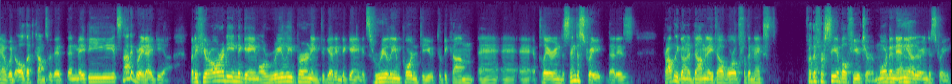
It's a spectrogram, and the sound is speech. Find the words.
uh, with all that comes with it, then maybe it's not a great idea. But if you're already in the game or really burning to get in the game, it's really important to you to become a, a, a player in this industry that is probably going to dominate our world for the next for the foreseeable future more than any other industry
